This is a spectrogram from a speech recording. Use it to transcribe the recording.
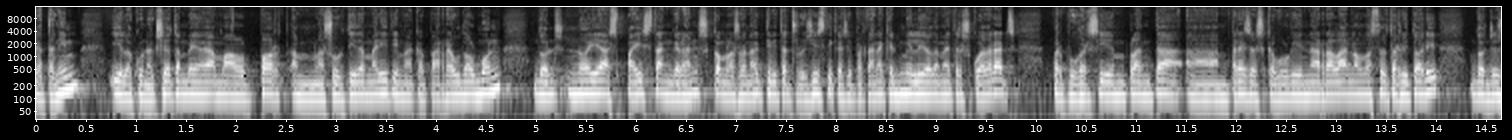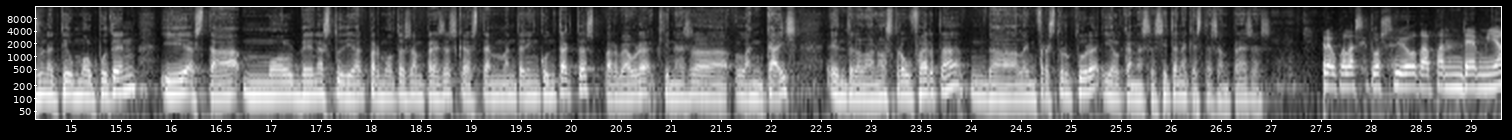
que tenim, i la connexió també amb el port, amb la sortida marítima cap arreu del món, doncs no hi ha espais tan grans com la zona d'activitats logístiques, i per tant aquest milió de metres quadrats per poder-s'hi implantar a empreses que vulguin arrelar en el nostre territori, doncs és un actiu molt potent i està molt ben estudiat per moltes empreses que estem mantenint contactes per veure quin és eh, l'encaix entre la nostra oferta de la infraestructura i el que necessiten aquestes empreses. Creu que la situació de pandèmia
